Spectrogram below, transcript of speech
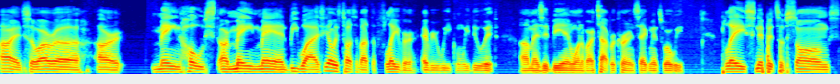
All right, so our uh, our main host, our main man, B Wise, he always talks about the flavor every week when we do it, um, as it being one of our top recurring segments where we play snippets of songs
